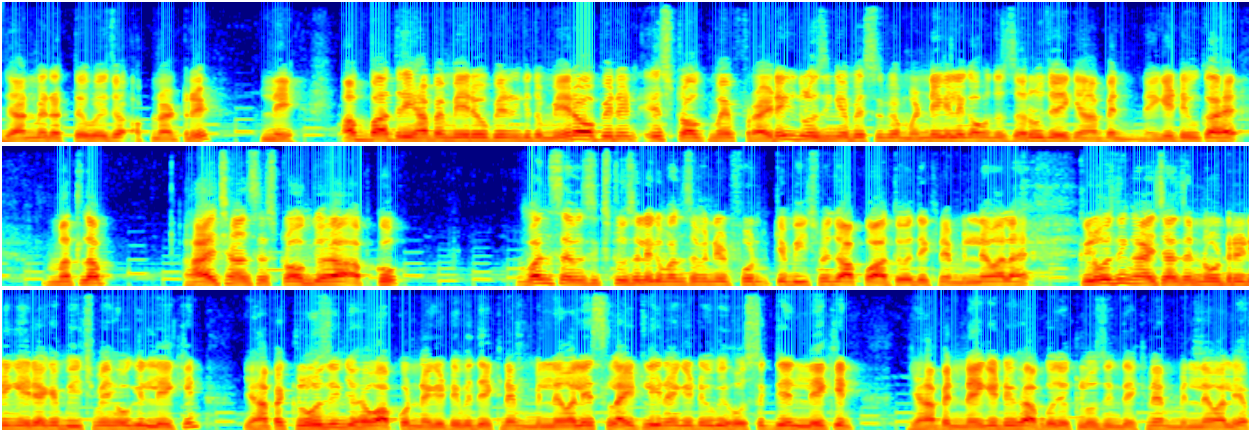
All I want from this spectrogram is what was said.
ध्यान में रखते हुए जो अपना ट्रेड ले। अब बात रही यहाँ पे मेरे ओपिनियन की तो मेरा ओपिनियन इस स्टॉक में फ्राइडे की क्लोजिंग के बेसिस पे मंडे के लिए कहूँ तो ज़रूर जो है कि यहाँ पे नेगेटिव का है। मतलब हाई चांस है स्टॉक जो है आपको 1762 से लेकर 1784 के बीच में जो आपको आते हुए देखने मिलने वाला है। क्लोजिंग हाई चांस है नो ट्रेडिंग एरिया के बीच में ही होगी, लेकिन यहाँ पे क्लोजिंग जो है वो आपको नेगेटिव ही देखने मिलने वाली है। स्लाइटली नेगेटिव भी हो सकती है, लेकिन यहाँ पे नेगेटिव है आपको जो क्लोजिंग देखने मिलने वाली है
